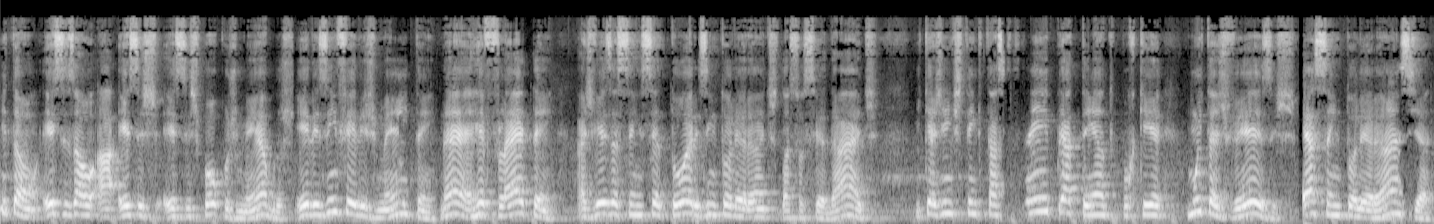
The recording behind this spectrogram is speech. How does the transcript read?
Então, esses, esses, esses poucos membros, eles infelizmente né, refletem, às vezes, assim, setores intolerantes da sociedade e que a gente tem que estar sempre atento, porque muitas vezes essa intolerância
